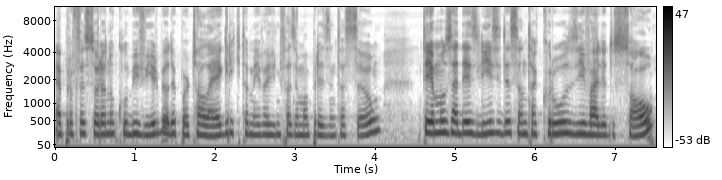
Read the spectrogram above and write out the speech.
é professora no Clube Virbel de Porto Alegre, que também vai vir fazer uma apresentação. Temos a Deslize de Santa Cruz e Vale do Sol.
